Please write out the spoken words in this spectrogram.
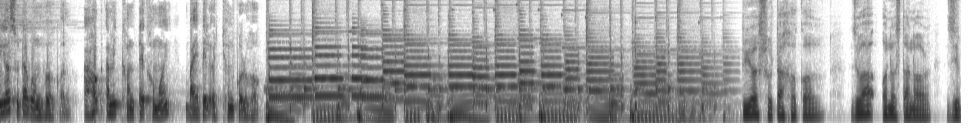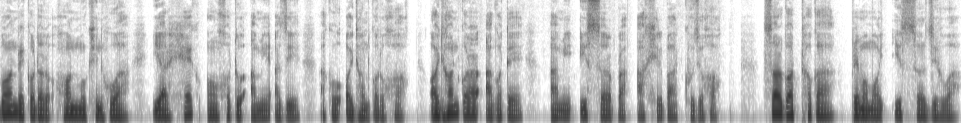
প্ৰিয় শ্ৰোতা বন্ধুসকল আহক আমি খন্তেক সময় বাইবেল অধ্যয়ন কৰোঁ প্ৰিয় শ্ৰোতাসকল যোৱা অনুষ্ঠানৰ জীৱন ৰেকৰ্ডৰ সন্মুখীন হোৱা ইয়াৰ শেষ অংশটো আমি আজি আকৌ অধ্যয়ন কৰোঁ হওক। অধ্যয়ন কৰাৰ আগতে আমি ঈশ্বৰৰ পৰা আশীৰ্বাদ খোজো হওক। স্বৰ্গত থকা প্ৰেমময় ঈশ্বৰ জিহুৱা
